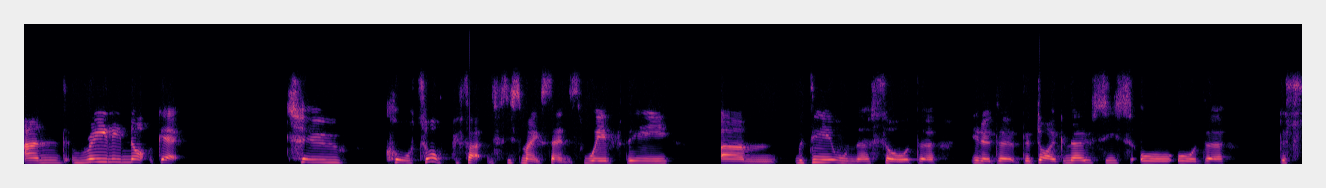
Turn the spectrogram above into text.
and really not get too caught up if that if this makes sense with the um with the illness or the you know the the diagnosis or or the the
